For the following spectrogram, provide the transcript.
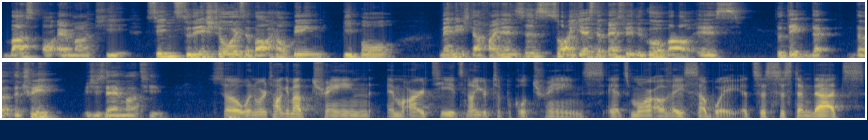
bus or MRT. Since today's show is about helping people manage their finances, so I guess the best way to go about is to take the, the, the train, which is the MRT. So when we're talking about train MRT, it's not your typical trains. It's more of a subway. It's a system that's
